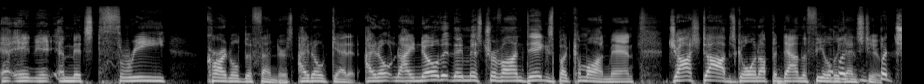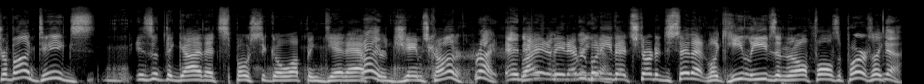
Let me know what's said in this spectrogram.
in, in, amidst three Cardinal defenders. I don't get it. I don't. I know that they missed Trevon Diggs, but come on, man. Josh Dobbs going up and down the field well, but, against you. But Trevon Diggs isn't the guy that's supposed to go up and get after right. James Conner. Right. And, right. And, I mean, everybody yeah. that started to say that, like he leaves and it all falls apart. It's like, yeah.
